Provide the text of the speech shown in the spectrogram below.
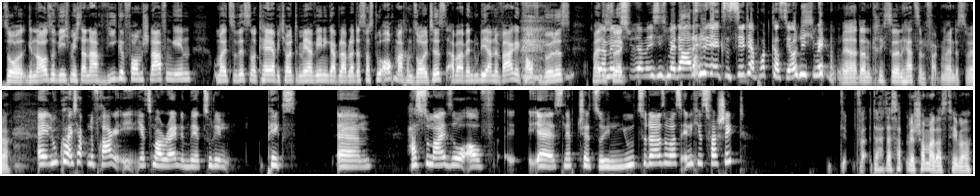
So, genauso wie ich mich danach wiege vorm Schlafen gehen, um halt zu wissen, okay, habe ich heute mehr, weniger, bla bla, das, was du auch machen solltest, aber wenn du dir eine Waage kaufen würdest, meintest Dann du bin, ja, ich, dann bin ich nicht mehr da, dann existiert der Podcast ja auch nicht mehr. ja, dann kriegst du einen Herzinfarkt, meintest du ja. Ey, Luca, ich habe eine Frage. Jetzt mal random jetzt zu den Pics. Ähm, hast du mal so auf äh, Snapchat so Nudes oder sowas ähnliches verschickt? Da- Das hatten wir schon mal das Thema.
